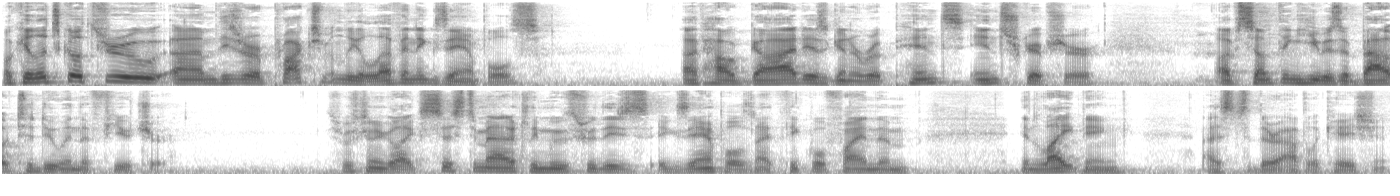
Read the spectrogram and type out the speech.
Okay, let's go through. Um, these are approximately 11 examples of how God is going to repent in Scripture of something he was about to do in the future. So we're just going to like systematically move through these examples, and I think we'll find them enlightening as to their application.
